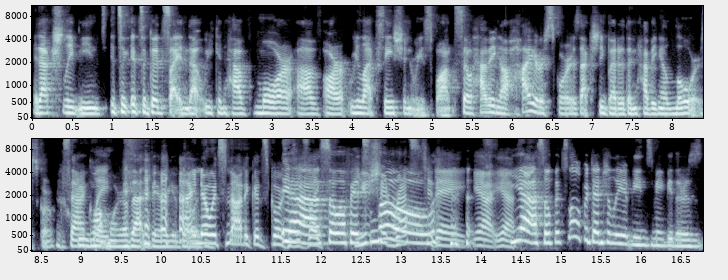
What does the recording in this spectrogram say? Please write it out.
it actually means it's a it's a good sign that we can have more of our relaxation response. So having a higher score is actually better than having a lower score. Exactly. We want more of that variability. I know it's not a good score. Yeah. Like, so if it's you low, should rest today. Yeah. Yeah. yeah. So if it's low, potentially it means maybe there's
